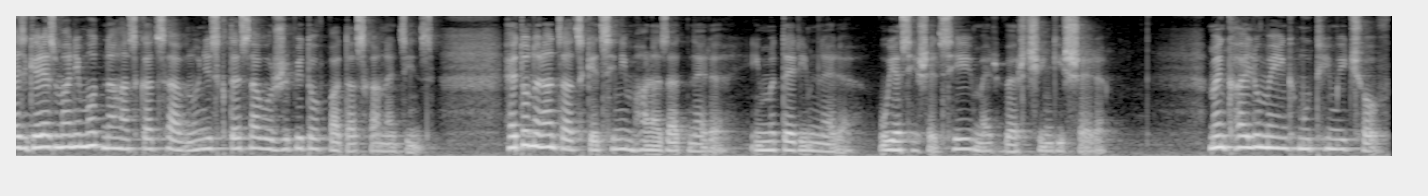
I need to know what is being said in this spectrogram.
Բայց գերեզմանի մոտ նա հասկացավ, նույնիսկ տեսավ, որ ժպիտով պատասխանեց ինձ։ Հետո նրան ծածկեցին իմ հարազատները, իմ մտերիմները, ու ես հիշեցի մեր վերջին գիշերը։ Մենք քայլում էինք մութի միջով։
